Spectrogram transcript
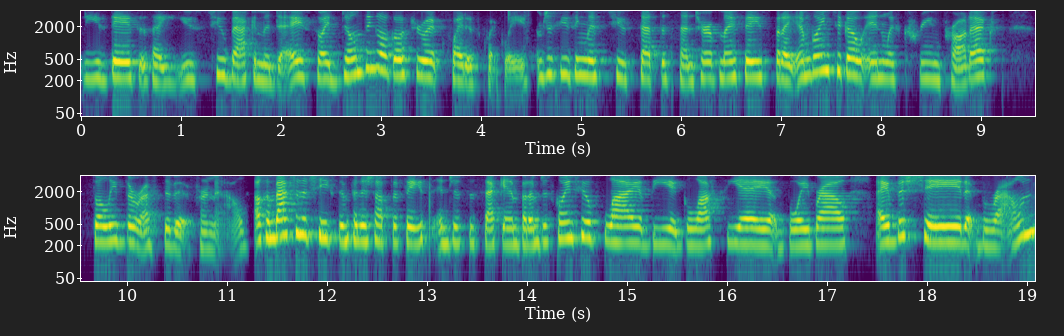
these days as I used to back in the day, so I don't think I'll go through it quite as quickly. I'm just using this to set the center of my face, but I am going to go in with cream products so I'll leave the rest of it for now. I'll come back to the cheeks and finish off the face in just a second, but I'm just going to apply the Glossier Boy Brow. I have the shade Brown,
